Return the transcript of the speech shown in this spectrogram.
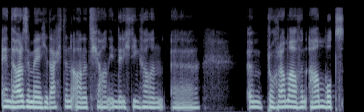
En daar zijn mijn gedachten aan het gaan in de richting van een, een programma of een aanbod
